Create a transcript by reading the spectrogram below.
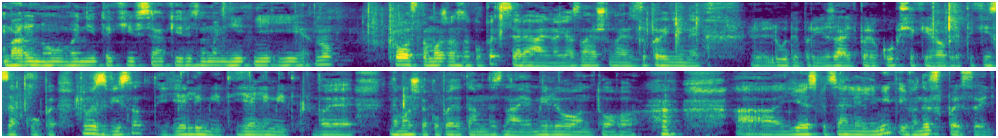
Мариновані такі всякі різноманітні і ну просто можна закупитися реально. Я знаю, що навіть з України люди приїжджають перекупщики роблять такі закупи. Ну, звісно, є ліміт, є ліміт. Ви не можете купити там, не знаю, мільйон того. А є спеціальний ліміт, і вони вписують.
